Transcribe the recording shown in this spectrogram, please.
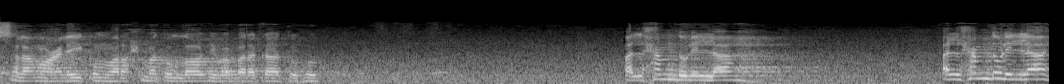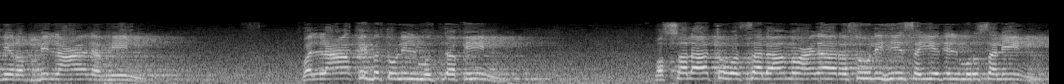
السلام عليكم ورحمة الله وبركاته. الحمد لله. الحمد لله رب العالمين. والعاقبة للمتقين. والصلاة والسلام على رسوله سيد المرسلين.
